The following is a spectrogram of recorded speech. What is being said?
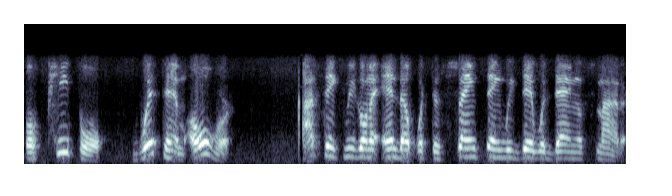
or people with him over, I think we're going to end up with the same thing we did with Daniel Snyder.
